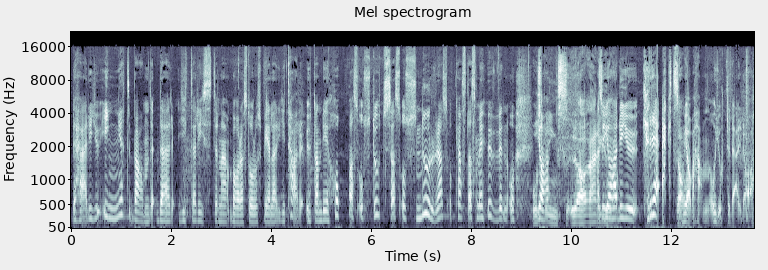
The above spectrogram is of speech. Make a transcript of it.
det här är ju inget band där gitarristerna bara står och spelar gitarr utan det hoppas och studsas och snurras och kastas med huvuden och, Och jag, springs, ja, Alltså jag ja. hade ju kräkt som Ja. jag var han och gjort det där idag.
